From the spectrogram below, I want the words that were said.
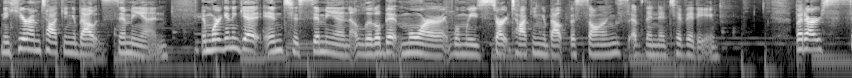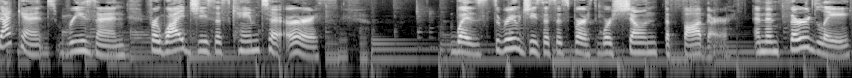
Now, here I'm talking about Simeon. And we're going to get into Simeon a little bit more when we start talking about the songs of the Nativity. But our second reason for why Jesus came to earth was through Jesus' birth, we're shown the Father. And then, thirdly,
